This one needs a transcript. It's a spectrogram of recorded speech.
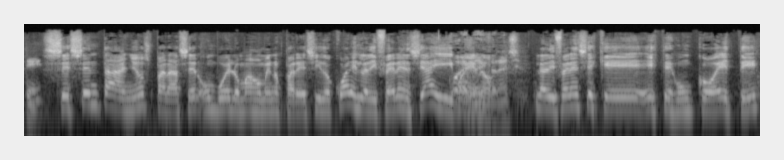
Sí. 60 años para hacer un vuelo más o menos parecido. ¿Cuál es la diferencia? Y ¿Cuál es la bueno, diferencia? la diferencia es que este es un cohete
